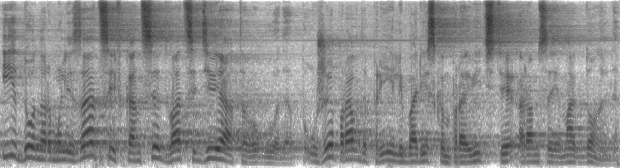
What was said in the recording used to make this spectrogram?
и до нормализации в конце 29 года, уже, правда, при либористском правительстве Рамсея Макдональда.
